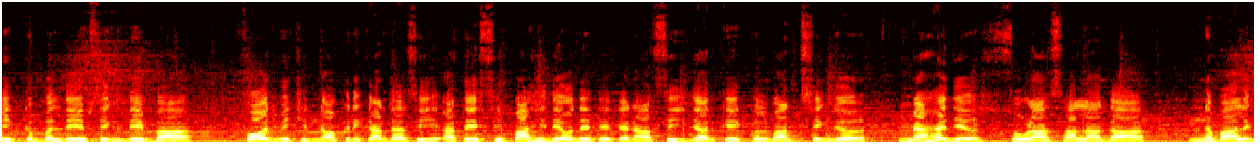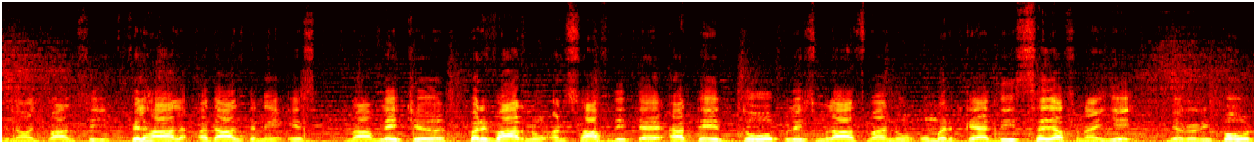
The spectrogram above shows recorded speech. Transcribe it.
ਇੱਕ ਬਲਦੇਵ ਸਿੰਘ ਦੇਬਾ ਫੌਜ ਵਿੱਚ ਨੌਕਰੀ ਕਰਦਾ ਸੀ ਅਤੇ ਸਿਪਾਹੀ ਦੇ ਅਹੁਦੇ ਤੇ ਤੈਨਾਤ ਸੀ, ਜਦਕਿ ਕੁਲਵੰਤ ਸਿੰਘ ਮਹਿਜ 16 ਸਾਲਾਂ ਦਾ ਨਾਬਾਲਿਗ ਨੌਜਵਾਨ ਸੀ। ਫਿਲਹਾਲ ਅਦਾਲਤ ਨੇ ਇਸ ਮਾਮਲੇ 'ਚ ਪਰਿਵਾਰ ਨੂੰ ਇਨਸਾਫ ਦਿੱਤਾ ਹੈ ਅਤੇ ਦੋ ਪੁਲਿਸ ਮੁਲਾਜ਼ਮਾਂ ਨੂੰ ਉਮਰ ਕੈਦ ਦੀ ਸਜ਼ਾ ਸੁਣਾਈ ਹੈ। Bureau report,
